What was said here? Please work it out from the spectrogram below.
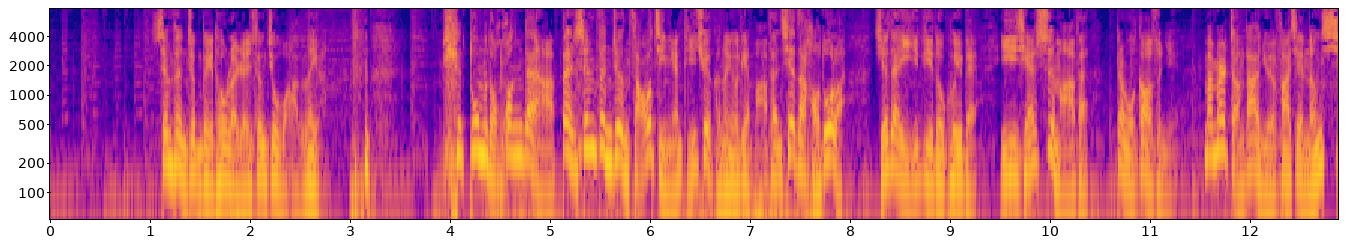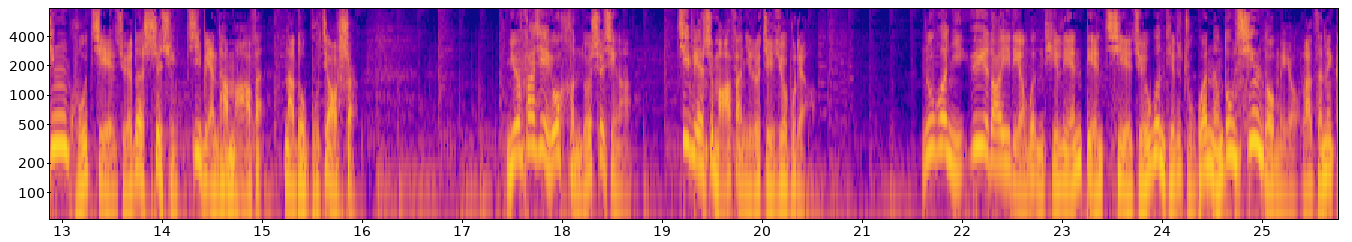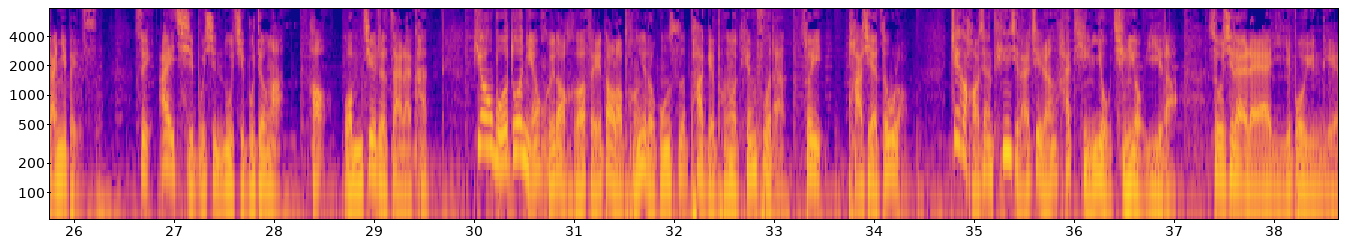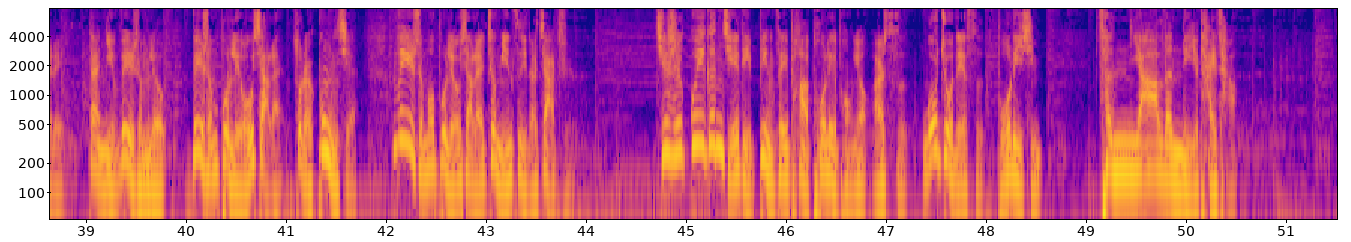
身份证被偷了，人生就完了呀！这多么的荒诞啊！办身份证早几年的确可能有点麻烦，现在好多了，现在异地都可以办。以前是麻烦，但是我告诉你，慢慢长大你会发现，能辛苦解决的事情，即便它麻烦，那都不叫事儿。你会发现有很多事情啊。即便是麻烦，你都解决不了。如果你遇到一点问题，连点解决问题的主观能动性都没有，那咱得赶你背死。所以哀其不幸，怒其不争啊！好，我们接着再来看，漂泊多年回到合肥，到了朋友的公司，怕给朋友添负担，所以爬起来走了。这个好像听起来这人还挺有情有义的，说起来呢义薄云天的。但你为什么留？为什么不留下来做点贡献？为什么不留下来证明自己的价值？其实归根结底，并非怕拖累朋友，而是我觉得是玻璃心。承压能力太差，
